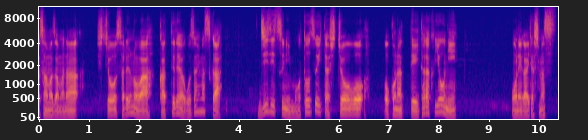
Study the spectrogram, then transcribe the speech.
様々な主張をされるのは勝手ではございますが、事実に基づいた主張を行っていただくようにお願いいたします。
